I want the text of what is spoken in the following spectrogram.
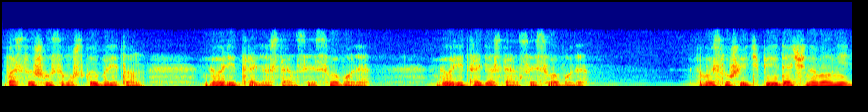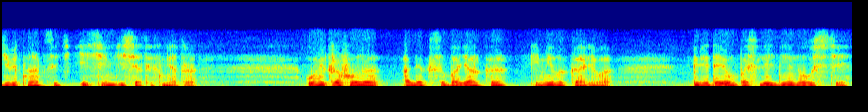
послышался мужской баритон. Говорит радиостанция «Свобода». Говорит радиостанция «Свобода». Вы слушаете передачу на волне 19,7 метра. У микрофона Алекса Боярка и Мила Карева. Передаем последние новости.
